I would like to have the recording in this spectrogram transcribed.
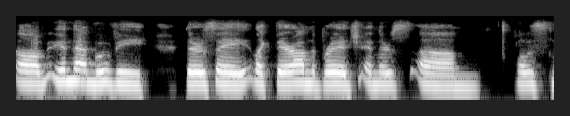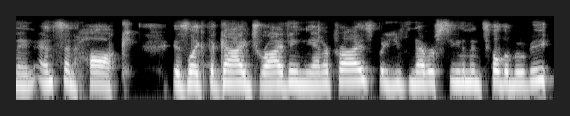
um, in that movie, there's a like they're on the bridge and there's um what was his name? Ensign Hawk is like the guy driving the Enterprise, but you've never seen him until the movie.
